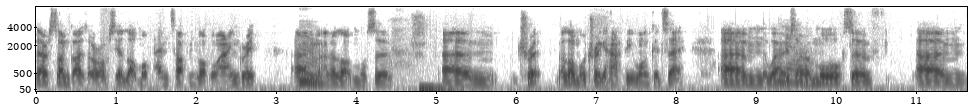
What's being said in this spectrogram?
there are some guys that are obviously a lot more pent up and a lot more angry, um, mm. and a lot more sort of um, tri- a lot more trigger happy, one could say. Um, whereas yeah. there are more sort of um,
